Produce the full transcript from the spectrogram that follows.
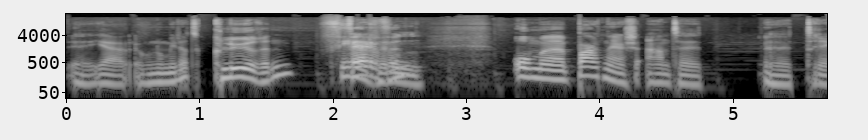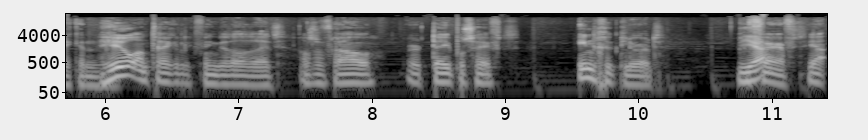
ja, hoe noem je dat? Kleuren, verven, Verven. om partners aan te trekken. Heel aantrekkelijk vind ik dat altijd. Als een vrouw haar tepels heeft ingekleurd. Ja, Verft, ja.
